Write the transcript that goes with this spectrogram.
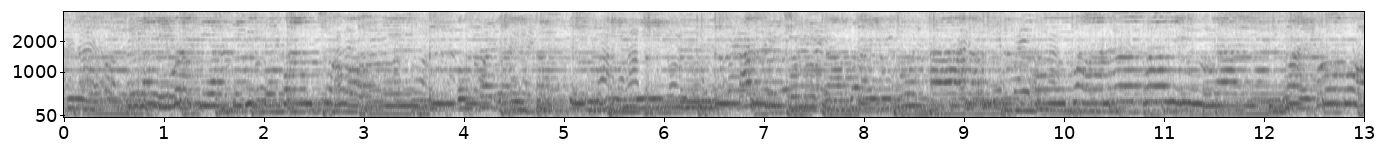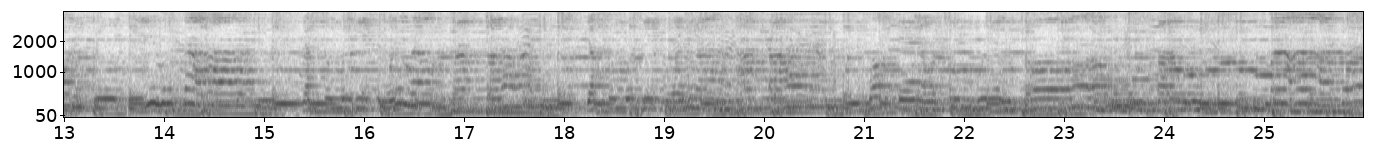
เดียวที่นี่มาเทียบสิมีแต่ความโชคดีองค์พระใหญ่ศักดิ์สิทธิ์สงดีสาธุชนกราบไหว้บูชาองค์พระนาคายิ่งใหญ่ไหว้ขอพรปู่ศรีมุตตาอยากชมเมืองที่สวยงามทักตาอยากชมเมืองที่สวยงามทักตาว่าแก้วชมเมืองสองตังมาเด้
